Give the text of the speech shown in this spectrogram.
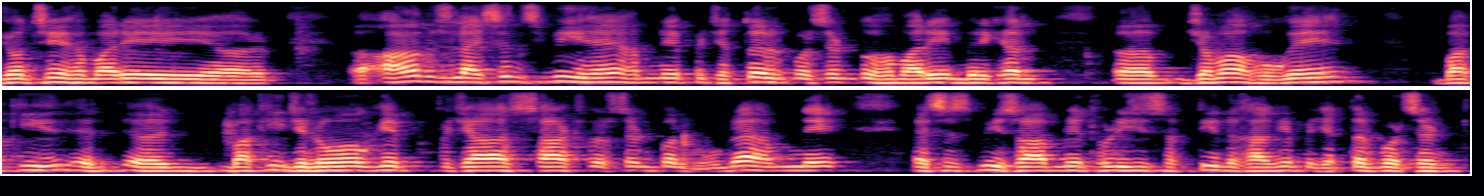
जो से हमारे आर्म्स लाइसेंस भी हैं। हमने पचहत्तर परसेंट तो हमारे, मेरे ख्याल जमा हो गए हैं। बाकी बाकी जिलों के पचास साठ परसेंट पर घूम रहा है। हमने एसएसपी साहब ने थोड़ी सी सख्ती दिखा के पचहत्तर परसेंट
